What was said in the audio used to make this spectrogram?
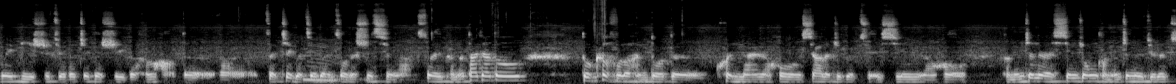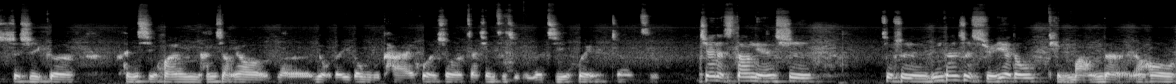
未必是觉得这个是一个很好的呃，在这个阶段做的事情啊，所以可能大家都都克服了很多的困难，然后下了这个决心，然后可能真的心中可能真的觉得这是一个很喜欢、很想要呃有的一个舞台，或者说展现自己的一个机会这样子。Janice 当年是就是应该是学业都挺忙的，然后。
